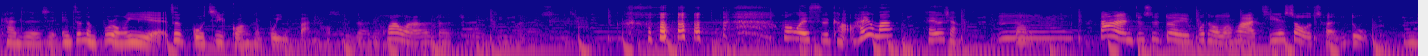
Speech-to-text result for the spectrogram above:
看这件事，哎，真的不容易耶，这国际观很不一般哦。是的，你换完了就已经换了事情。换位思考还有吗？还有想，嗯，当然就是对于不同文化接受程度，嗯，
